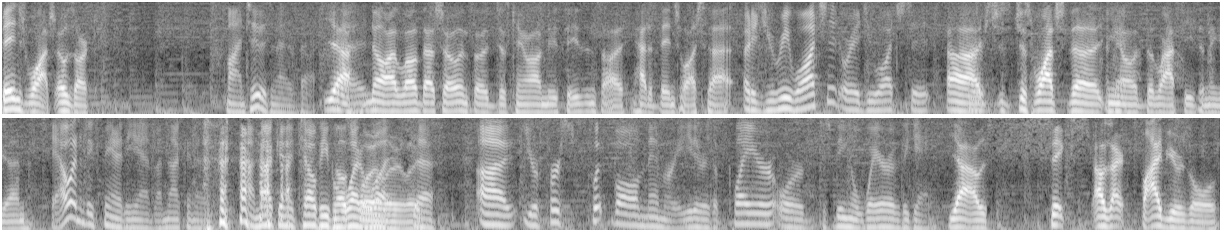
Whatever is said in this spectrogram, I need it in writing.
Binge watch Ozark. Mine too, as a matter of fact. Yeah, so, no, I love that show, and so it just came out a new season, so I had to binge watch that. Oh, did you rewatch it, or did you watch it? Uh, just just watch the you okay. know the last season again. Yeah, I wasn't a big fan of the end. I'm not gonna I'm not gonna tell people no what it was. Uh, uh, your first football memory, either as a player or just being aware of the game. Yeah, I was six. I was like five years old,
